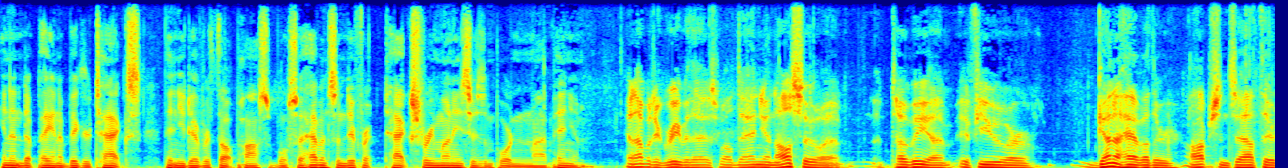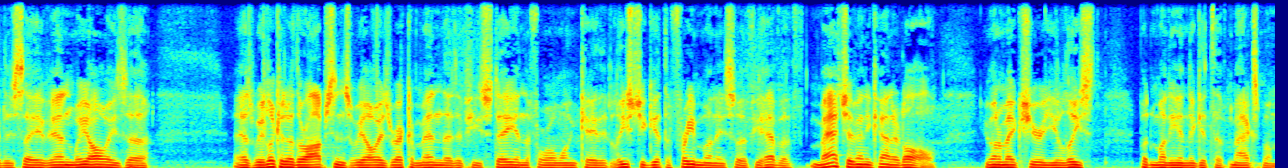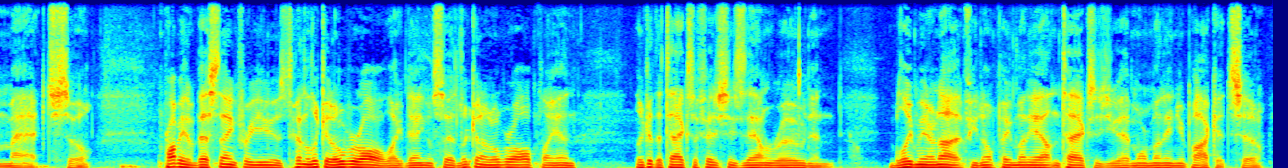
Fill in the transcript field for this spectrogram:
and end up paying a bigger tax than you'd ever thought possible. So having some different tax free monies is important, in my opinion. And I would agree with that as well, Daniel. And also, uh, Toby, uh, if you are going to have other options out there to save in, we always. Uh, as we look at other options, we always recommend that if you stay in the 401k, at least you get the free money. So if you have a match of any kind at all, you want to make sure you at least put money in to get the maximum match. So probably the best thing for you is to kind of look at overall, like Daniel said, look at an overall plan, look at the tax efficiencies down the road, and believe me or not, if you don't pay money out in taxes, you have more money in your pocket. So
